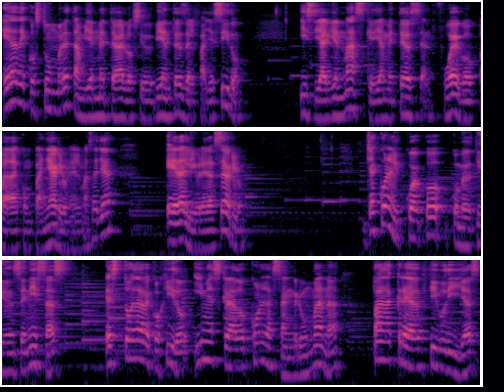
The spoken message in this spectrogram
era de costumbre también meter a los sirvientes del fallecido, y si alguien más quería meterse al fuego para acompañarlo en el más allá, era libre de hacerlo. Ya con el cuerpo convertido en cenizas, esto era recogido y mezclado con la sangre humana para crear figurillas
